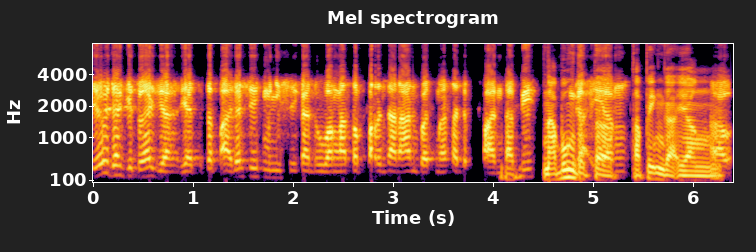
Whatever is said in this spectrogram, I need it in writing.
ya udah gitu aja ya tetap ada sih menyisihkan uang atau perencanaan buat masa depan tapi Nabung tetap, yang- tapi enggak yang uh,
